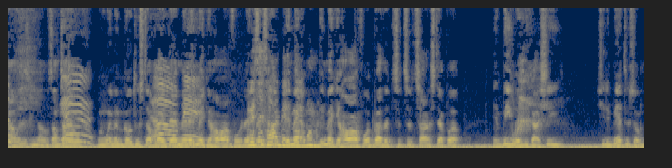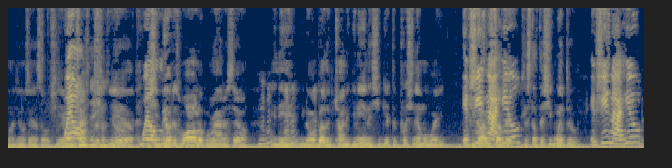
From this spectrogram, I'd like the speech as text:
And I was, you know, sometimes Yeah. when women go through stuff like Oh, that, man, they make it hard for But they, it's, it's hard they being a make it, woman. they make it hard for a brother to, to try to step up and be with her because she she done been through so much. You know what I'm saying? So she ain't Well- Trust issues, though. yeah. Well, she built this wall up around herself, mhm. and then you know a brother trying to get in, and she get to pushing him away. if because she's of not stuff healed, that, the stuff that she went through, if she's not healed,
